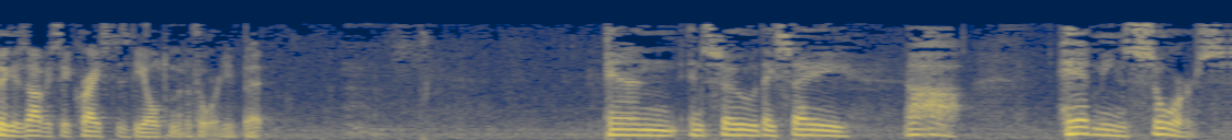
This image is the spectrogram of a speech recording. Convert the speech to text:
because obviously Christ is the ultimate authority, but, and, and so they say, ah, Head means source.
